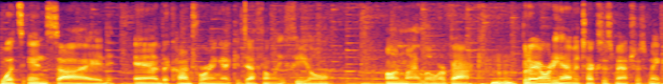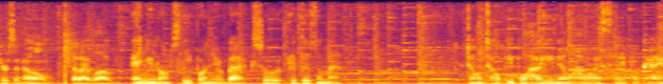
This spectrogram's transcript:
what's inside, and the contouring I could definitely feel on my lower back. Mm-hmm. But I already have a Texas Mattress Makers at home that I love. And you don't sleep on your back, so it doesn't matter. Don't tell people how you know how I sleep, okay?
